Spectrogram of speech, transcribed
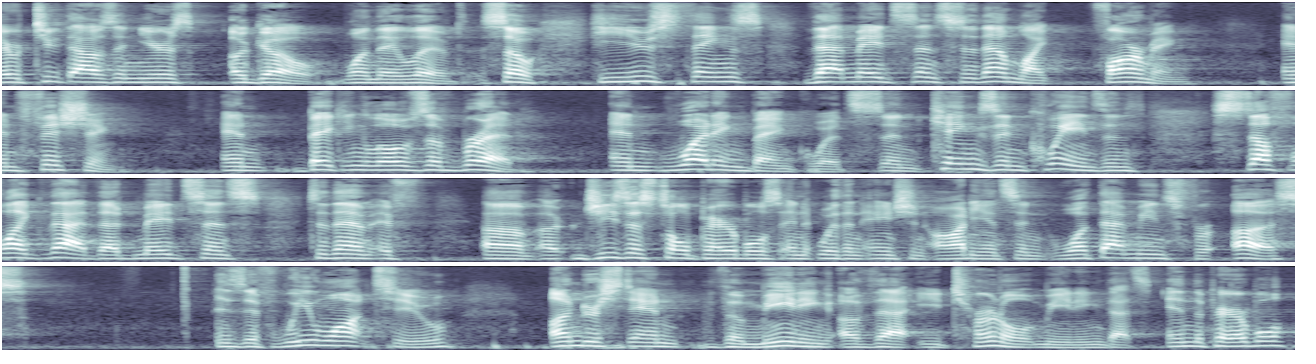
They were 2,000 years ago when they lived. So he used things that made sense to them, like farming and fishing and baking loaves of bread and wedding banquets and kings and queens and stuff like that that made sense to them. If um, uh, Jesus told parables in, with an ancient audience, and what that means for us is if we want to understand the meaning of that eternal meaning that's in the parable,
